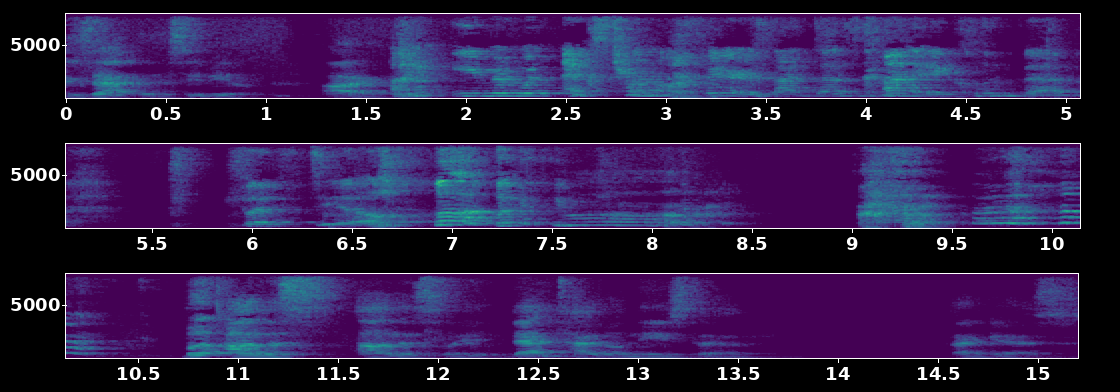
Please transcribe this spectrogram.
Exactly. CBO. All right. even with external affairs, that does kind of include them. But still. but honest, honestly, that title needs to, I guess,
